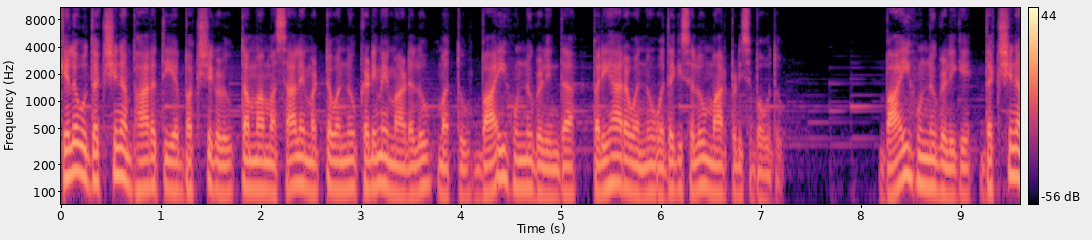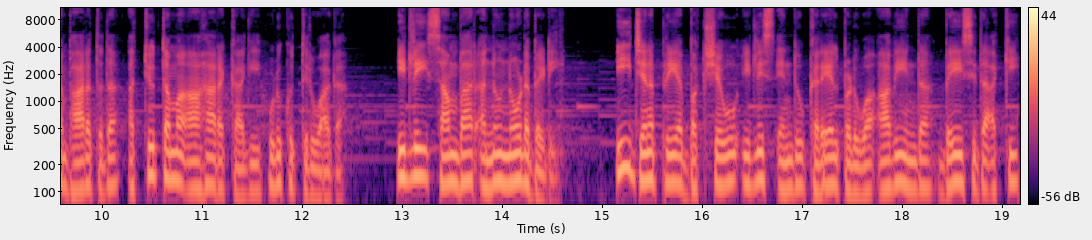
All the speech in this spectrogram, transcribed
ಕೆಲವು ದಕ್ಷಿಣ ಭಾರತೀಯ ಭಕ್ಷ್ಯಗಳು ತಮ್ಮ ಮಸಾಲೆ ಮಟ್ಟವನ್ನು ಕಡಿಮೆ ಮಾಡಲು ಮತ್ತು ಬಾಯಿ ಹುಣ್ಣುಗಳಿಂದ ಪರಿಹಾರವನ್ನು ಒದಗಿಸಲು ಮಾರ್ಪಡಿಸಬಹುದು. ಬಾಯಿ ಹುಣ್ಣುಗಳಿಗೆ ದಕ್ಷಿಣ ಭಾರತದ ಅತ್ಯುತ್ತಮ ಆಹಾರಕ್ಕಾಗಿ ಹುಡುಕುತ್ತಿರುವಾಗ, ಇಡ್ಲಿ, ಸಾಂಬಾರ್ ಅನ್ನು ನೋಡಬೇಡಿ. ಈ ಜನಪ್ರಿಯ ಭಕ್ಷ್ಯವು ಇಡ್ಲಿಸ್ ಎಂದು ಕರೆಯಲ್ಪಡುವ ಆವಿಯಿಂದ ಬೇಯಿಸಿದ ಅಕ್ಕಿ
